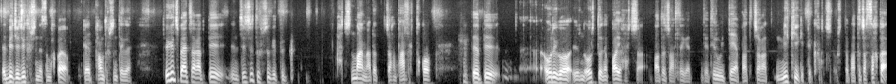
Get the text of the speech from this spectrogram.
Тэгээд би жижиг төвшин байсан баггүй юу. Тэгээд том төвшинтэйгээ тэгэж байж байгаад би энэ жижиг төвшин гэдэг очно маа надад жоохон таалагдахгүй. Тэгээ би өөрийгөө ер нь өөртөө нэг гоё хоч бодож олъё гэдэг. Тэр үедээ бодож байгаа Мики гэдэг хоч өөртөө бодож олсон байхгүй.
